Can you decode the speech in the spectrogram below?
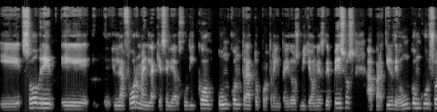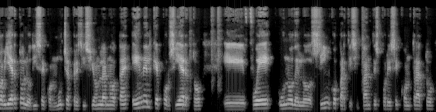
eh, sobre la forma en la que se le adjudicó un contrato por 32 millones de pesos a partir de un concurso abierto, lo dice con mucha precisión la nota, en el que, por cierto, eh, fue uno de los cinco participantes por ese contrato,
